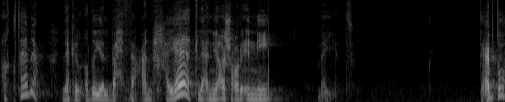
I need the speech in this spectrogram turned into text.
أقتنع لكن القضية البحث عن حياة لأني أشعر أني ميت. تعبتوا؟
